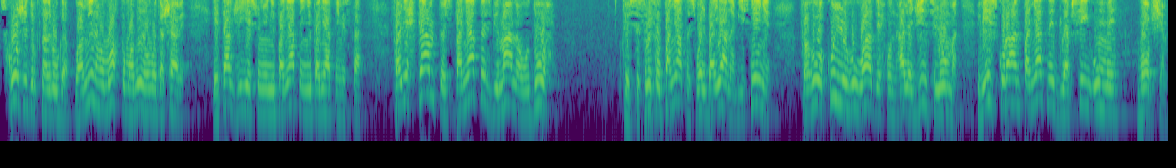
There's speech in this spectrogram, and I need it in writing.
схожий друг на друга. Ва минху мохкаму, минху муташаби. И также есть у него непонятные и непонятные места. Фалихкам, то есть понятность, бимана, удух. То есть смысл понятность, вальбаян, объяснение. Фагуа куллюху вадихун аля джинси. Весь Куран понятный для всей уммы в общем.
